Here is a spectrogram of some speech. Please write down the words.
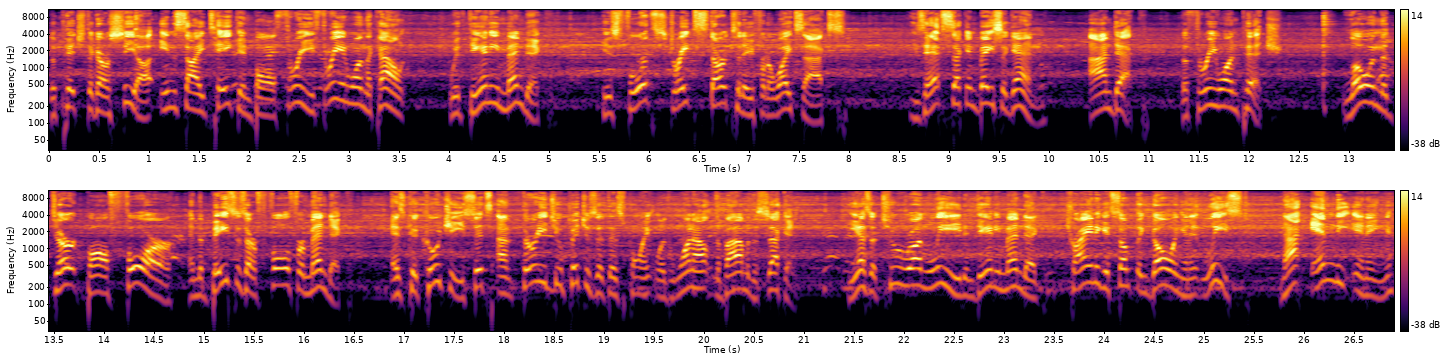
The pitch to Garcia, inside taken, ball three, three and one the count, with Danny Mendick, his fourth straight start today for the White Sox. He's at second base again, on deck. The 3 1 pitch. Low in the dirt, ball four, and the bases are full for Mendick as Kikuchi sits on 32 pitches at this point with one out in the bottom of the second. He has a two run lead, and Danny Mendick trying to get something going and at least not end the inning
